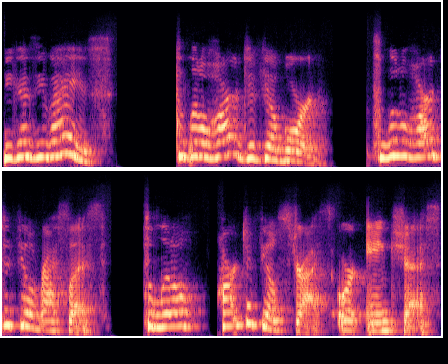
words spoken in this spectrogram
because you guys, it's a little hard to feel bored. It's a little hard to feel restless. It's a little hard to feel stress or anxious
